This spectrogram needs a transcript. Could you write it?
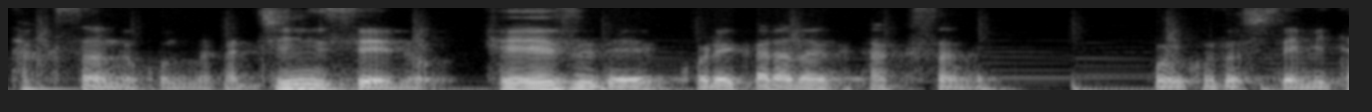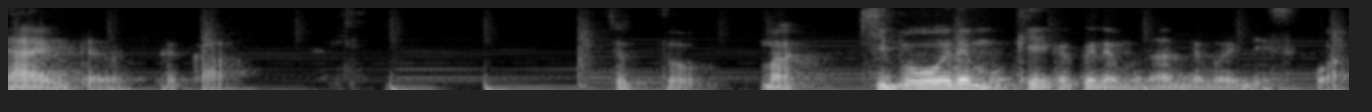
たくさんのこのなんか人生のフェーズで、これからなんかたくさんこういうことしてみたいみたいな、なんか、ちょっと、まあ希望でも計画でも何でもいいです、そこは。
